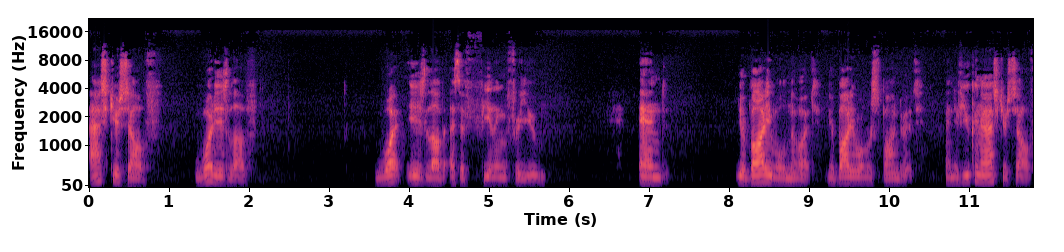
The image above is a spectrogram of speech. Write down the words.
ask yourself, what is love? What is love as a feeling for you? And your body will know it, your body will respond to it. And if you can ask yourself,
